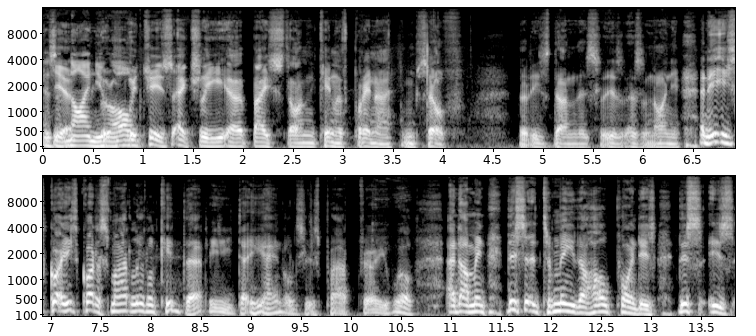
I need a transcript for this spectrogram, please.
as a nine-year-old. Which is actually uh, based on Kenneth Branagh himself. That he's done this as, as a nine year, and he's quite he's quite a smart little kid. That he he handles his part very well. And I mean, this uh, to me the whole point is this is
